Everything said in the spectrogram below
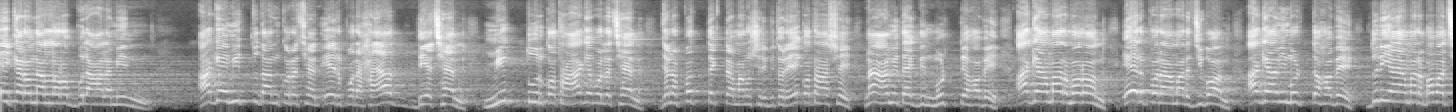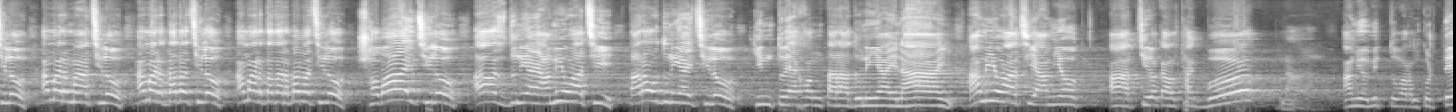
এই কারণে আল্লাহ রব্বুল আলমিন আগে মৃত্যু দান করেছেন, এরপরে হায়াত দিয়েছেন, মৃত্যুর কথা আগে বলেছেন, যেন প্রত্যেকটা মানুষের ভিতরে এই কথা আসে, না আমি তো একদিন মরতে হবে, আগে আমার মরণ, এরপরে আমার জীবন, আগে আমি মরতে হবে, দুনিয়ায় আমার বাবা ছিল, আমার মা ছিল, আমার দাদা ছিল, আমার দাদার বাবা ছিল, সবাই ছিল, আজ দুনিয়ায় আমিও আছি, তারাও দুনিয়ায় ছিল, কিন্তু এখন তারা দুনিয়ায় নাই, আমিও আছি, আমিও আর চিরকাল থাকব না, আমিও মৃত্যুবরণ করতে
